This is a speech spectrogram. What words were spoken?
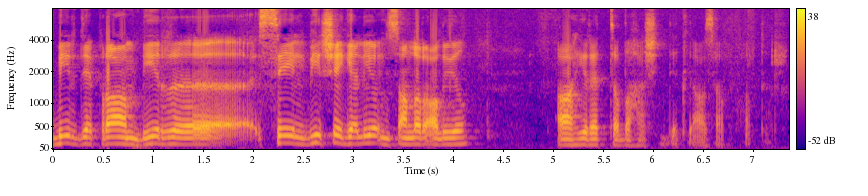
Bir deprem, bir e, sel, bir şey geliyor insanları alıyor. Ahirette daha şiddetli azap vardır.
